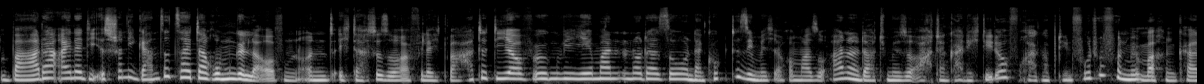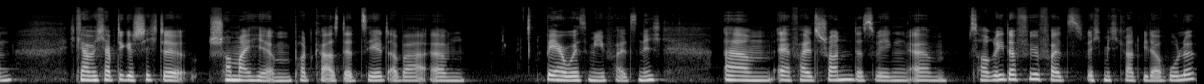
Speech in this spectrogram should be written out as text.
war da eine, die ist schon die ganze Zeit da rumgelaufen. Und ich dachte so, ah, vielleicht wartet die auf irgendwie jemanden oder so. Und dann guckte sie mich auch immer so an und dachte mir so, ach, dann kann ich die doch fragen, ob die ein Foto von mir machen kann. Ich glaube, ich habe die Geschichte schon mal hier im Podcast erzählt, aber ähm, bear with me, falls nicht. Ähm, äh, falls schon, deswegen ähm, sorry dafür, falls ich mich gerade wiederhole.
